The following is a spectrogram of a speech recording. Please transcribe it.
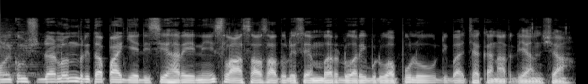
Assalamualaikum Sudarlun, berita pagi edisi hari ini Selasa 1 Desember 2020 dibacakan Ardiansyah.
